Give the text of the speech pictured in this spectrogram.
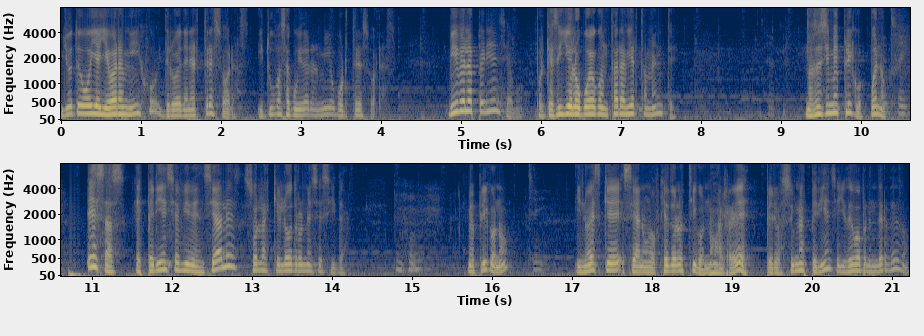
Yo te voy a llevar a mi hijo y te lo voy a tener tres horas. Y tú vas a cuidar al mío por tres horas. Vive la experiencia, po, porque así yo lo puedo contar abiertamente. No sé si me explico. Bueno, Sí. esas experiencias vivenciales son las que el otro necesita. ¿Me explico, no? Sí. Y no es que sean un objeto los chicos, no, al revés. Pero es una experiencia, yo debo aprender de eso.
